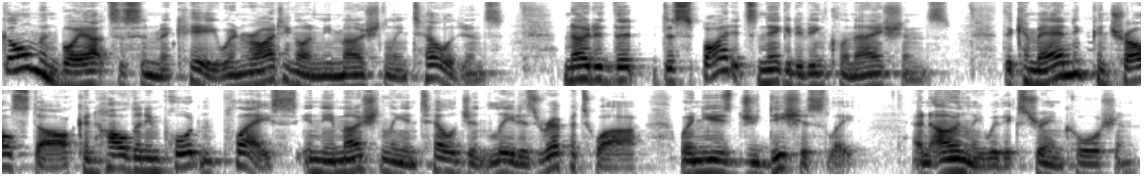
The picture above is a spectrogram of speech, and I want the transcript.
Goleman, Boyatzis and McKee, when writing on emotional intelligence, noted that despite its negative inclinations, the command and control style can hold an important place in the emotionally intelligent leader's repertoire when used judiciously and only with extreme caution.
